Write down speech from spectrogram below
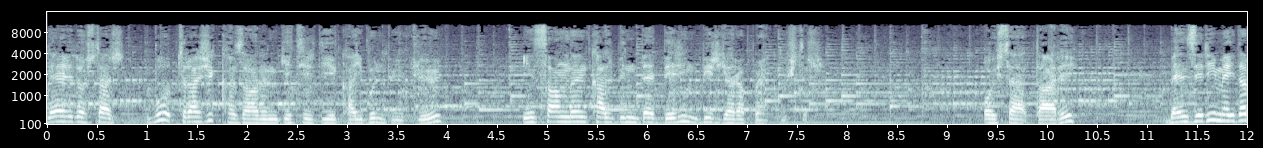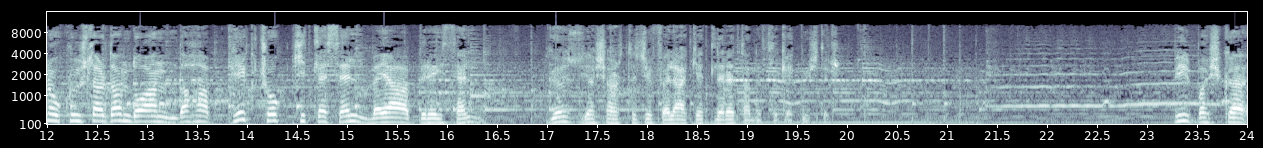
Değerli dostlar, bu trajik kazanın getirdiği kaybın büyüklüğü, insanlığın kalbinde derin bir yara bırakmıştır. Oysa tarih, benzeri meydan okuyuşlardan doğan daha pek çok kitlesel veya bireysel, göz yaşartıcı felaketlere tanıklık etmiştir. Bir başka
